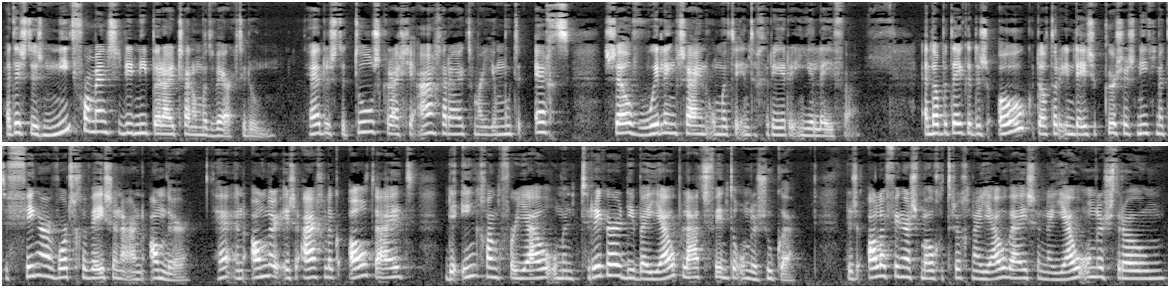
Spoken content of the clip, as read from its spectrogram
Het is dus niet voor mensen die niet bereid zijn om het werk te doen. dus de tools krijg je aangereikt, maar je moet echt zelf willing zijn om het te integreren in je leven. En dat betekent dus ook dat er in deze cursus niet met de vinger wordt gewezen naar een ander. een ander is eigenlijk altijd de ingang voor jou om een trigger die bij jou plaatsvindt te onderzoeken. Dus alle vingers mogen terug naar jou wijzen, naar jouw onderstroom,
